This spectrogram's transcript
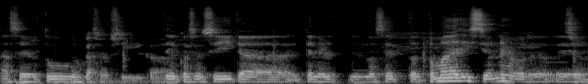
Hacer tu Educación cívica. educación cívica, tener, no sé, to- toma de decisiones, eh, Sí.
